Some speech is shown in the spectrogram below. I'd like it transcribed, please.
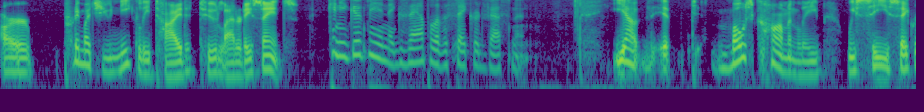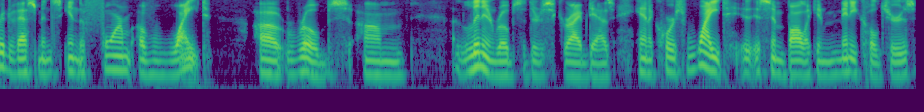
are pretty much uniquely tied to Latter day Saints. Can you give me an example of a sacred vestment? Yeah, it, most commonly we see sacred vestments in the form of white uh, robes, um, linen robes that they're described as. And of course, white is symbolic in many cultures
